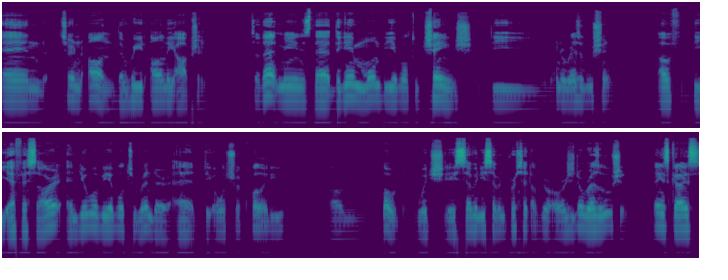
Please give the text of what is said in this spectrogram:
and turn on the read only option. So that means that the game won't be able to change the render resolution of the FSR and you will be able to render at the ultra quality um, mode, which is 77% of your original resolution. Thanks, guys.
